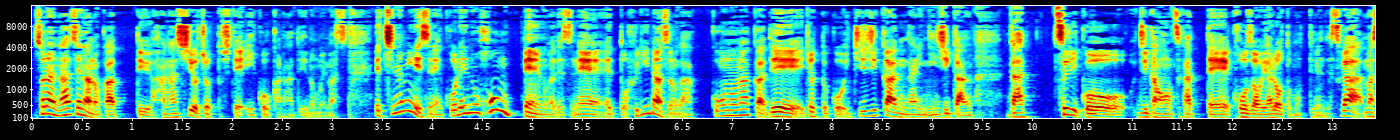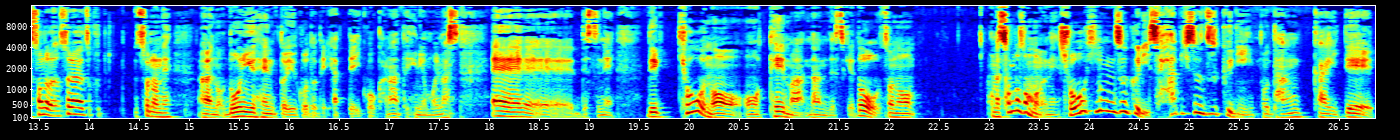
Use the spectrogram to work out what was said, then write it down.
それはなぜなのかっていう話をちょっとしていこうかなというのを思います。でちなみにですね、これの本編はですね、えっと、フリーランスの学校の中で、ちょっとこう1時間なり2時間、がっつりこう、時間を使って講座をやろうと思ってるんですが、まあ、その、それは、そのね、あの、導入編ということでやっていこうかなというふうに思います。えー、ですね。で、今日のテーマなんですけど、その、まあ、そもそものね、商品作り、サービス作りの段階で、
